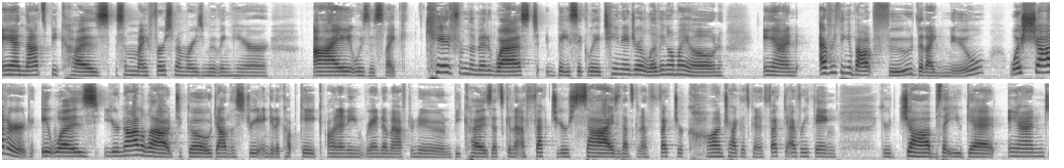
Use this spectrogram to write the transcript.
And that's because some of my first memories moving here, I was this like kid from the Midwest, basically a teenager living on my own. And everything about food that I knew was shattered. It was, you're not allowed to go down the street and get a cupcake on any random afternoon because that's going to affect your size. That's going to affect your contract. That's going to affect everything, your jobs that you get. And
